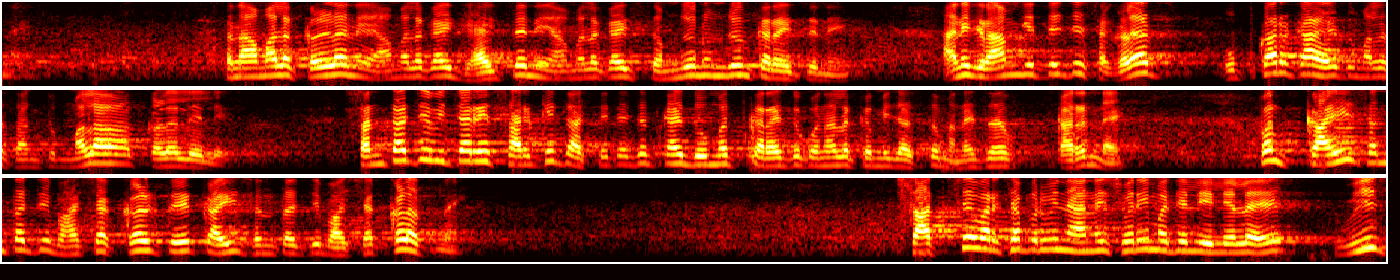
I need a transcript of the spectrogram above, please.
नाही. पण आम्हाला कळलं नाही आम्हाला काही घ्यायचं नाही आम्हाला काही समजून उमजून करायचं नाही. आणि ग्रामगीतेचे सगळ्यात उपकार काय आहे तुम्हाला सांगतो मला कळलेले. संतांचे विचार हे सारखेच असते त्याच्यात काही दुमत करायचं कोणाला कमी जास्त म्हणायचं कारण नाही. पण काही संतांची भाषा कळते काही संतांची भाषा कळत नाही. सातशे वर्षापूर्वी ज्ञानेश्वरीमध्ये लिहिलेलं आहे वीज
